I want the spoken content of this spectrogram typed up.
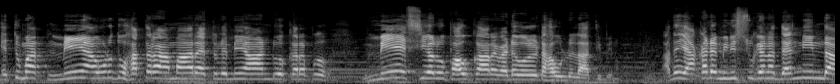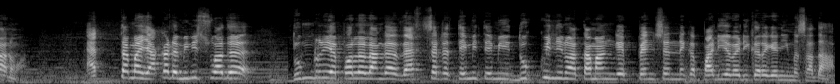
එතුමත් මේ අවුරුදු හතර අමාර ඇතුළේ මේ ආණ්ඩුව කරපු මේ සියලු පෞකාර වැඩවලට හවුල් වෙලා තිබෙනවා. අද යකඩ මිනිස්සු ගැන දැන්නීම් දානවා. ඇත්තම යකඩ මිනිස්සු අද දුම්රිය පොළ ළඟ වැස්සට තෙමි තෙමි දුක් විඳිනවා තමන්ගේ පෙන්ෂන් එක පඩිය වැඩි කර ගැනීම සඳහා.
